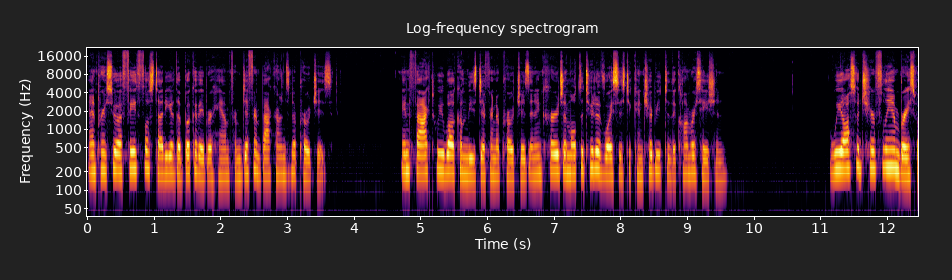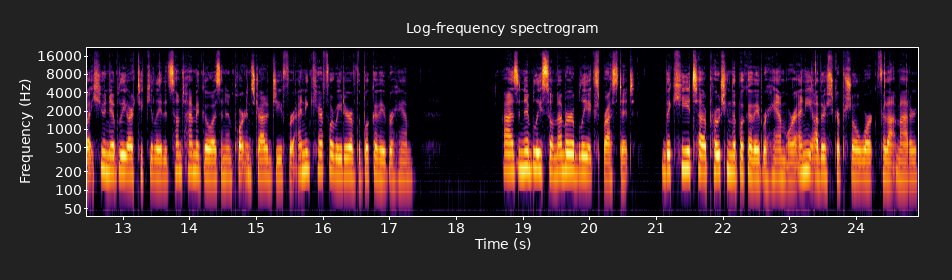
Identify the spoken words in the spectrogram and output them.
and pursue a faithful study of the Book of Abraham from different backgrounds and approaches. In fact, we welcome these different approaches and encourage a multitude of voices to contribute to the conversation. We also cheerfully embrace what Hugh Nibley articulated some time ago as an important strategy for any careful reader of the Book of Abraham as Nibley so memorably expressed it, the key to approaching the Book of Abraham, or any other scriptural work for that matter,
